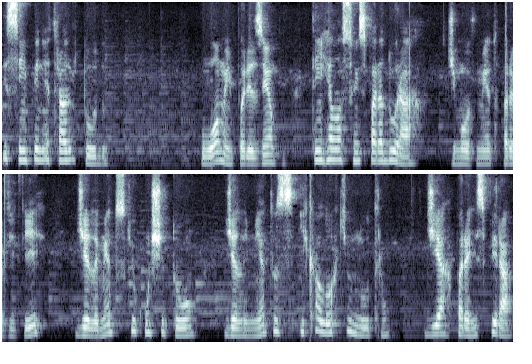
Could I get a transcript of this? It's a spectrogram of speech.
e sem penetrar o todo. O homem, por exemplo, tem relações para durar, de movimento para viver, de elementos que o constituam, de alimentos e calor que o nutram, de ar para respirar.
